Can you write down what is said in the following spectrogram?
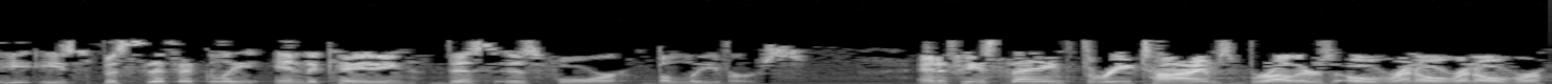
he's specifically indicating this is for believers. And if he's saying three times brothers over and over and over,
